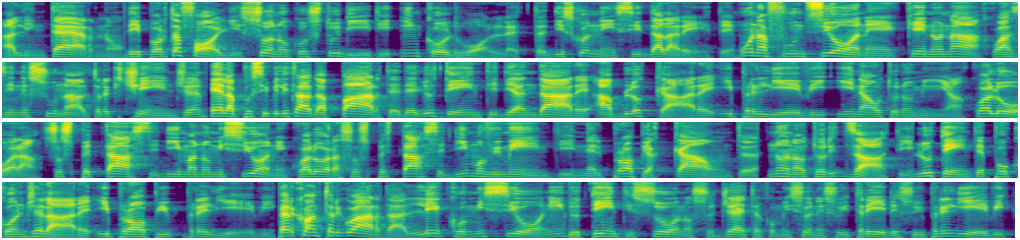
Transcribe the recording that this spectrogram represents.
all'interno dei portafogli sono custoditi in cold wallet disconnessi dalla rete. Una funzione che non ha quasi nessun altro exchange è la possibilità da parte degli utenti di andare a bloccare i prelievi in autonomia. Qualora sospettassi di manomissioni, qualora sospettassi di movimenti nel proprio account non autorizzati, l'utente può congelare i propri prelievi. Per quanto riguarda le commissioni, gli utenti sono soggetti a commissioni sui trade e sui prelievi.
